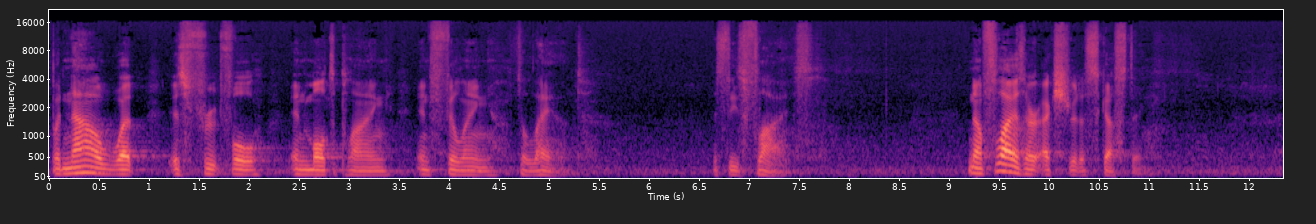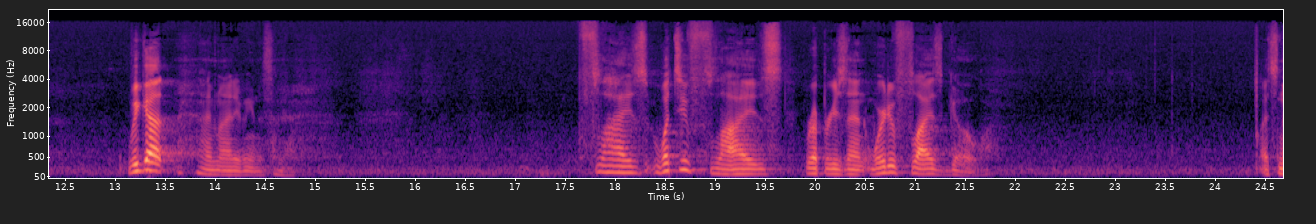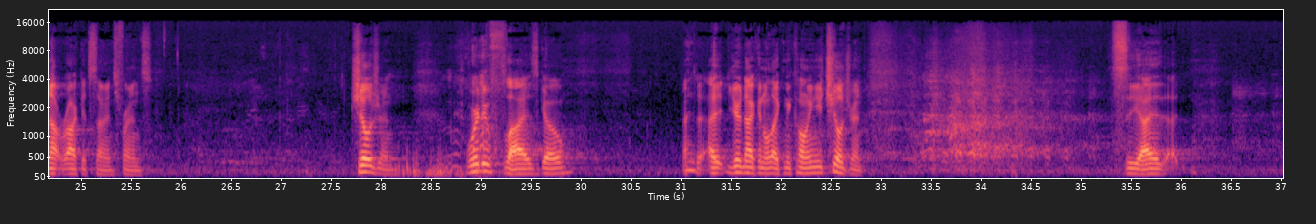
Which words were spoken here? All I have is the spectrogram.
But now, what is fruitful and multiplying and filling the land? It's these flies. Now, flies are extra disgusting. We got, I'm not even going to say Flies, what do flies represent? Where do flies go? It's not rocket science, friends. Children. Where do flies go? I, I, you're not going to like me calling you children. See, I,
